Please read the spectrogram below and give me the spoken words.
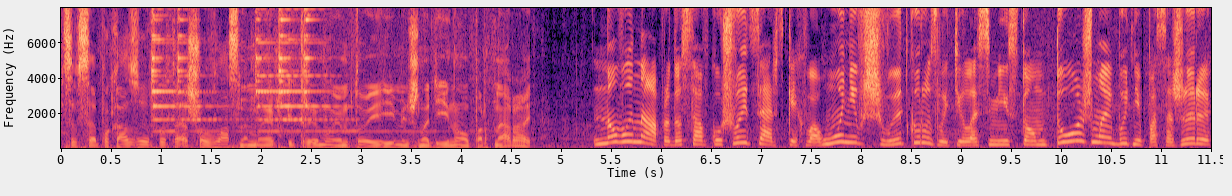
це все показує про те, що власне ми підтримуємо той імідж надійного партнера. Новина про доставку швейцарських вагонів швидко розлетілась містом. Тож майбутні пасажири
